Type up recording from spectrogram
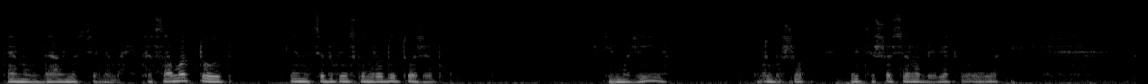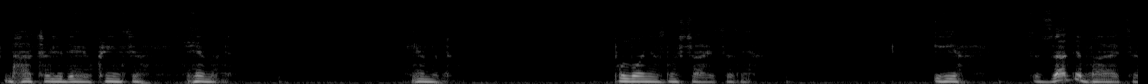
терміну давності немає. Так само тут геноцид українського народу теж був. І може є. Тому що, дивіться, що це робить, як багато людей, українців, гинуть. Гинуть. В полоні знущаються з них. І задибається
